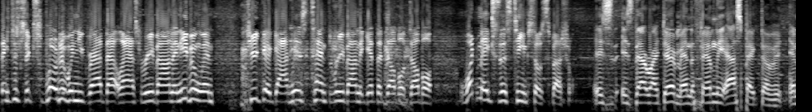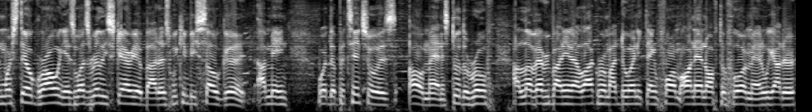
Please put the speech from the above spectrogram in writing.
they just exploded when you grabbed that last rebound. And even when Chika got his 10th rebound to get the double double, what makes this team so special? Is, is that right there, man? The family aspect of it. And we're still growing is what's really scary about us. We can be so good. I mean, what the potential is, oh man, it's through the roof. I love everybody in that locker room. I do anything for them on and off the floor, man. We got a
